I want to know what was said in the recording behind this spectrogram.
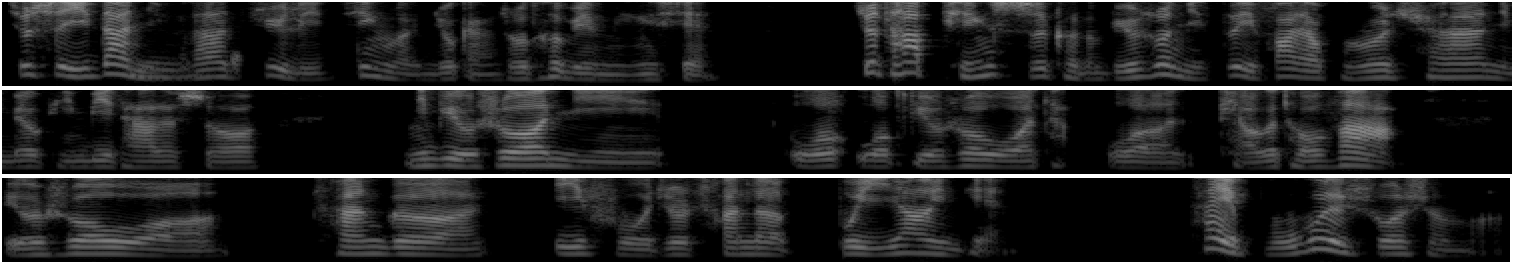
就是一旦你和她距离近了，你就感受特别明显。就她平时可能，比如说你自己发条朋友圈，你没有屏蔽她的时候，你比如说你我我比如说我她我漂个头发。比如说我穿个衣服就穿的不一样一点，他也不会说什么，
